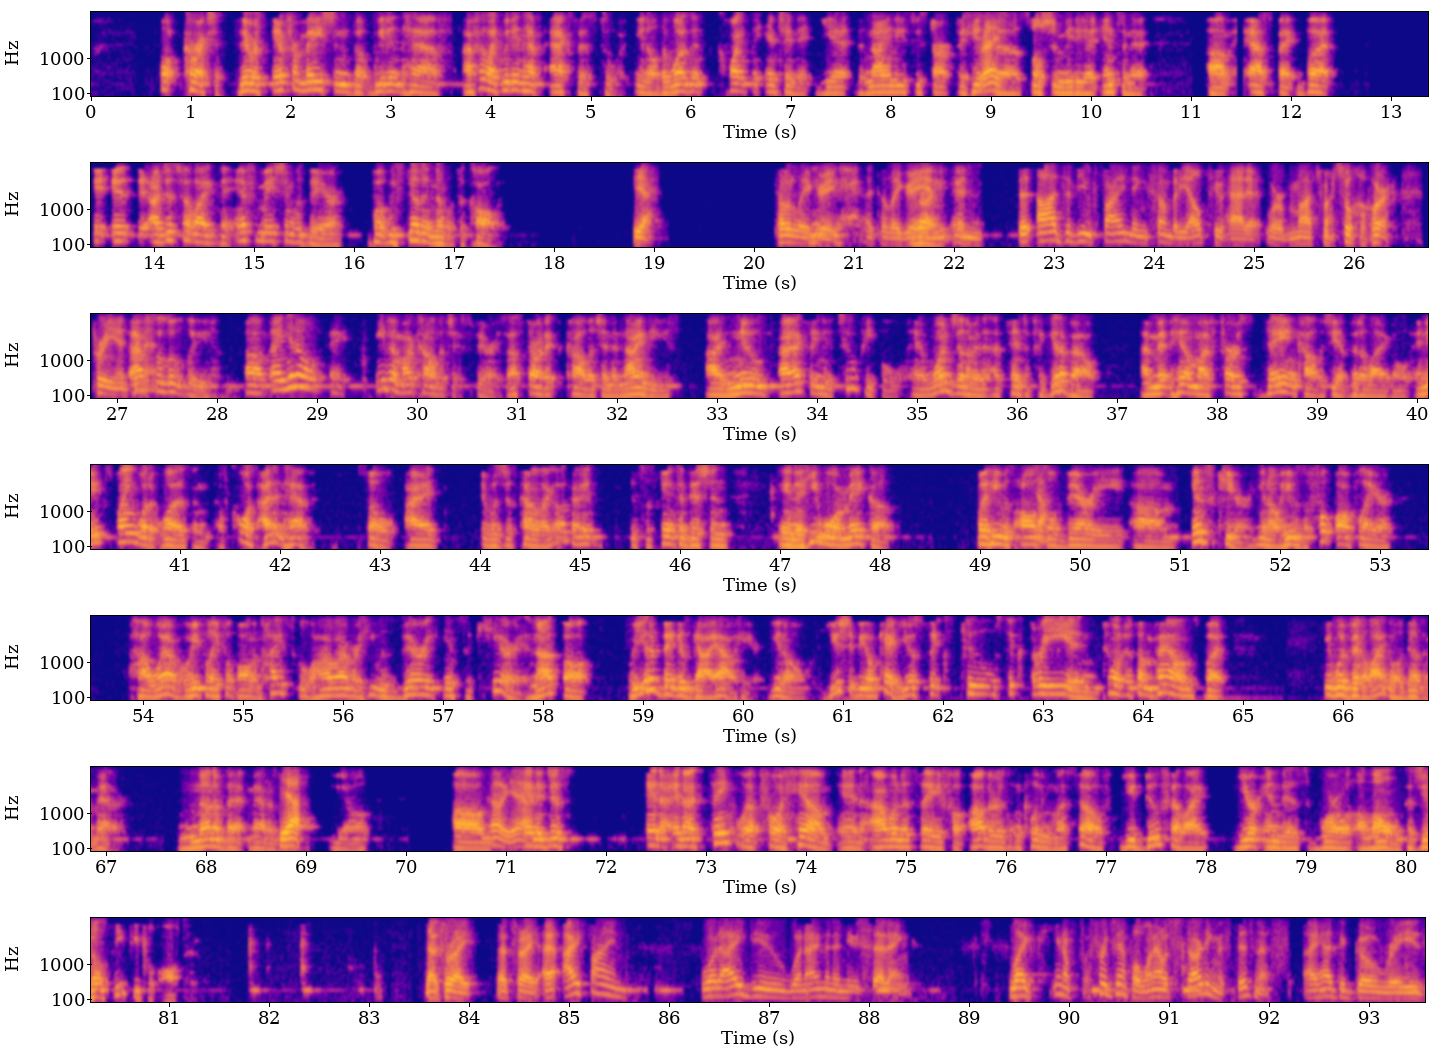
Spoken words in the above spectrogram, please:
Well, correction, there was information, but we didn't have, I feel like we didn't have access to it. You know, there wasn't quite the internet yet. The 90s, we start to hit right. the social media internet um, aspect. But it, it, I just felt like the information was there, but we still didn't know what to call it. Yeah, totally agree. I totally agree. Right. And, and the odds of you finding somebody else who had it were much, much lower pre-internet. Absolutely. Um, and you know, even my college experience, I started college in the 90s. I knew, I actually knew two people, and one gentleman I tend to forget about. I met him my first day in college. He had vitiligo, and he explained what it was. And of course, I didn't have it, so I, it was just kind of like, okay, it's a skin condition, and he wore makeup, but he was also yeah. very um, insecure. You know, he was a football player, However, we played football in high school. However, he was very insecure, and I thought, well, you're the biggest guy out here. You know, you should be okay. You're six two, six three, and two hundred something pounds, but with vitiligo, it doesn't matter. None of that matters. Yeah. All, you know. Um, oh yeah. And it just, and and I think what for him, and I want to say for others, including myself, you do feel like you're in this world alone because you don't see people often. That's right. That's right. I, I find what I do when I'm in a new setting, like, you know, for example, when I was starting this business, I had to go raise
